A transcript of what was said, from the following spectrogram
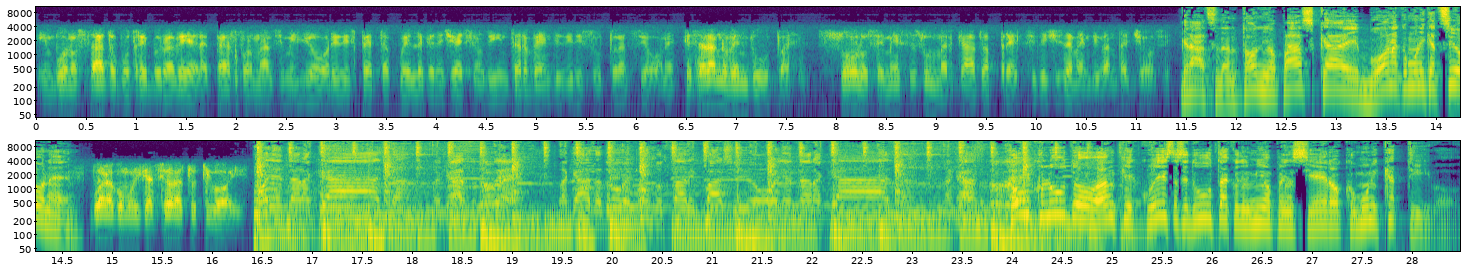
in buono stato potrebbero avere performance migliori rispetto a quelle che necessitano di interventi di ristrutturazione che saranno vendute solo se messe sul mercato a prezzi decisamente vantaggiosi. Grazie ad Antonio Pasca e buona comunicazione. Buona comunicazione a tutti voi. Voglio andare a casa, la casa dov'è? La casa dove posso stare in pace, io voglio andare a casa, la casa dov'è? Concludo anche questa seduta con il mio pensiero comunicativo.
